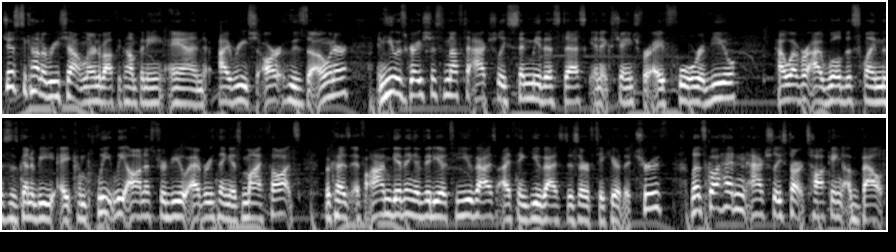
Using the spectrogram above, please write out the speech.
just to kind of reach out and learn about the company. And I reached Art, who's the owner, and he was gracious enough to actually send me this desk in exchange for a full review. However, I will disclaim this is going to be a completely honest review. Everything is my thoughts because if I'm giving a video to you guys, I think you guys deserve to hear the truth. Let's go ahead and actually start talking about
